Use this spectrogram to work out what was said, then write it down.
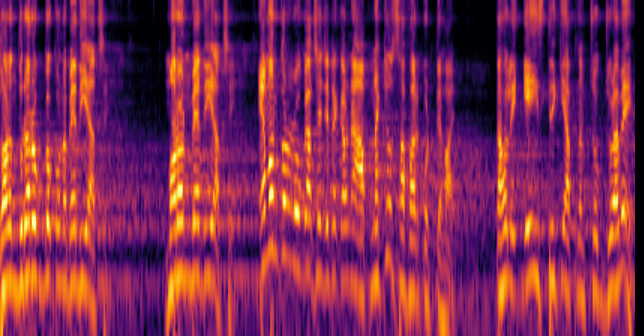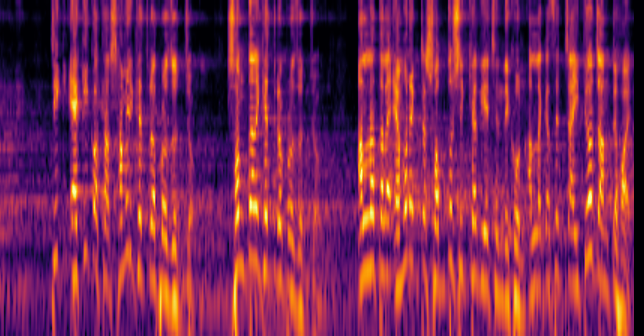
ধরেন দুরারোগ্য কোনো ব্যাধি আছে, মরণ ব্যাধি আছে, এমন কোন রোগ আছে যেটার কারণে আপনাকেও সাফার করতে হয়। তাহলে এই স্ত্রী কি আপনার চোখ জোড়াবে? ঠিক একই কথা, স্বামীর ক্ষেত্রে প্রযোজ্য, সন্তানের ক্ষেত্রে প্রযোজ্য। আল্লাহ তালা এমন একটা শব্দ শিক্ষা দিয়েছেন, দেখুন আল্লাহ কাছে চাইতেও জানতে হয়।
